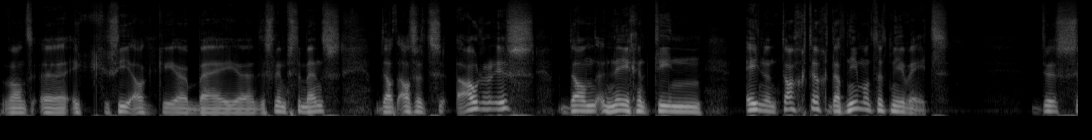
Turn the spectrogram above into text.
Want uh, ik zie elke keer bij uh, de slimste mens dat als het ouder is dan 1981, dat niemand het meer weet. Dus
